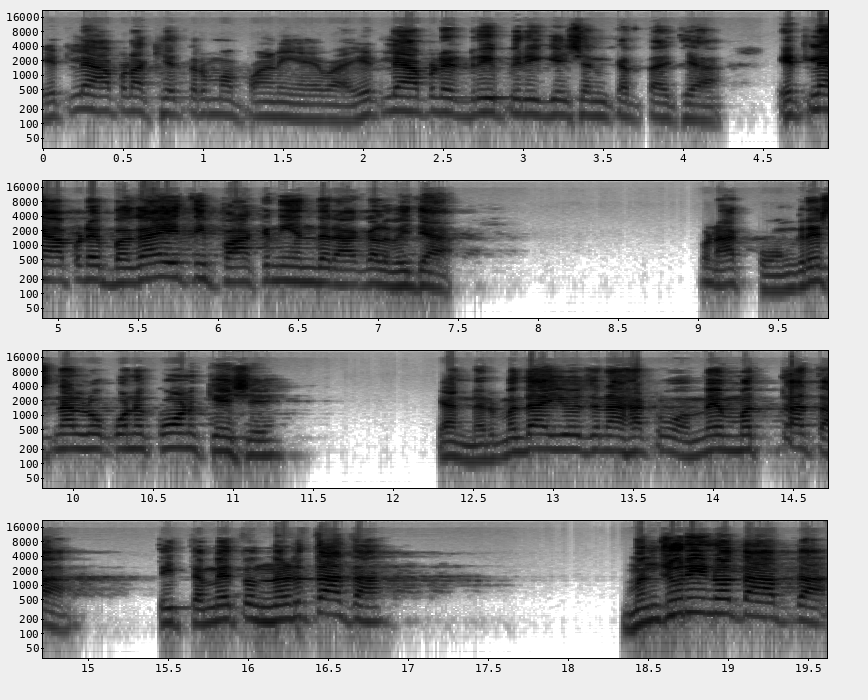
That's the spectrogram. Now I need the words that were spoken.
એટલે આપણા ખેતરમાં પાણી આવ્યા, એટલે આપણે ડ્રીપ ઇરિગેશન કરતા થયા, એટલે આપણે બગાયતી પાકની અંદર આગળ વધ્યા. પણ આ કોંગ્રેસના લોકોને કોણ કહેશે? કે આ નર્મદા યોજના હાટું અમે મતતા હતા. તમે તો નડતા હતા મંજૂરી નહોતા આપતા.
